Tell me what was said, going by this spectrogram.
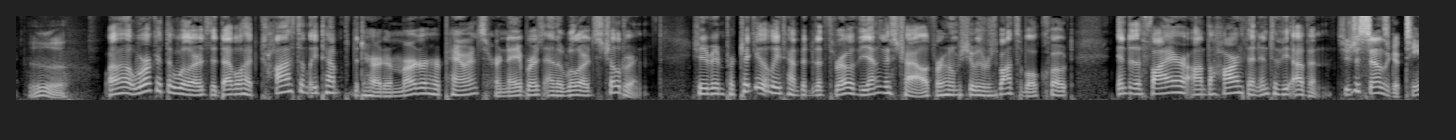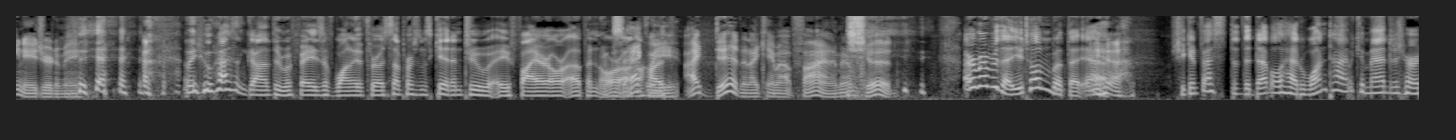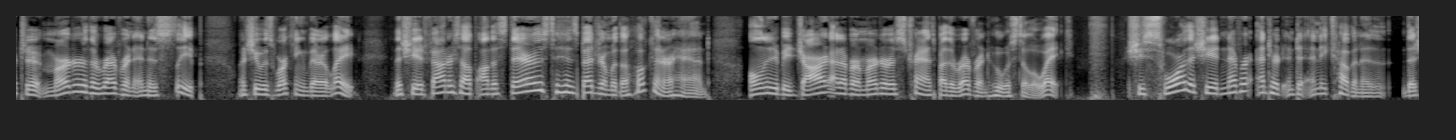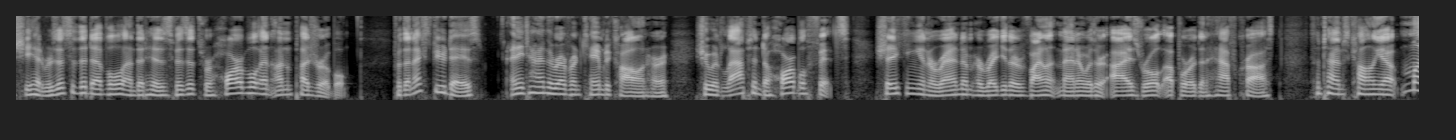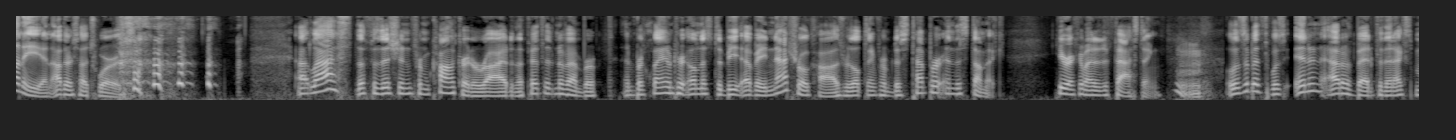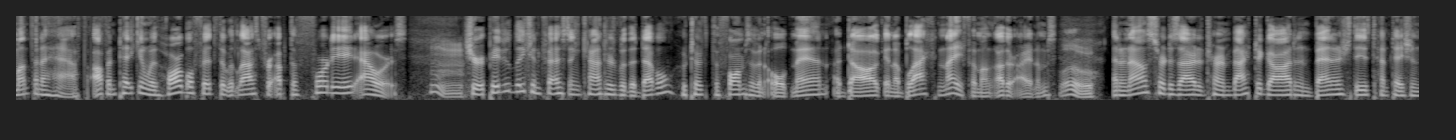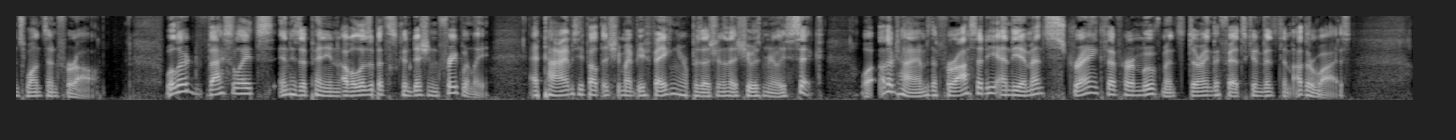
While at work at the Willards, the devil had constantly tempted her to murder her parents, her neighbors, and the Willards' children. She had been particularly tempted to throw the youngest child, for whom she was responsible, quote, into the fire, on the hearth, and into the oven. She just sounds like a teenager to me. I mean, who hasn't gone through a phase of wanting to throw some person's kid into a fire or oven or on the hearth? exactly. I did, and I came out fine. I mean, I'm good. I remember that. You told me about that. Yeah. yeah. She confessed that the devil had one time commanded her to murder the Reverend in his sleep when she was working there late, and that she had found herself on the stairs to his bedroom with a hook in her hand, only to be jarred out of her murderous trance by the Reverend, who was still awake. She swore that she had never entered into any covenant, that she had resisted the devil, and that his visits were horrible and unpleasurable. For the next few days, any time the Reverend came to call on her, she would lapse into horrible fits, shaking in a random, irregular, violent manner with her eyes rolled upward and half crossed, sometimes calling out money and other such words. At last, the physician from Concord arrived on the 5th of November and proclaimed her illness to be of a natural cause resulting from distemper in the stomach. He recommended fasting. Hmm. Elizabeth was in and out of bed for the next month and a half, often taken with horrible fits that would last for up to 48 hours. Hmm. She repeatedly confessed encounters with the devil, who took the forms of an old man, a dog, and a black knife, among other items, Whoa. and announced her desire to turn back to God and banish these temptations once and for all. Willard vacillates in his opinion of Elizabeth's condition frequently. At times, he felt that she might be faking her position and that she was merely sick, while other times, the ferocity and the immense strength of her movements during the fits convinced him otherwise.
